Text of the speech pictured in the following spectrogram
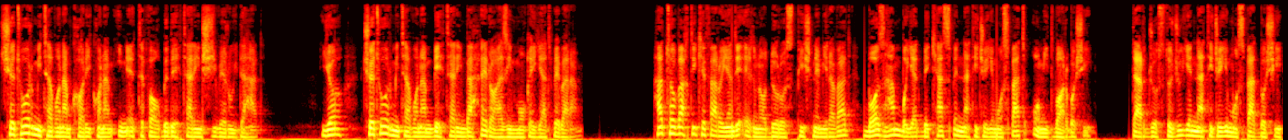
چطور می توانم کاری کنم این اتفاق به بهترین شیوه روی دهد؟ یا چطور می توانم بهترین بهره را از این موقعیت ببرم؟ حتی وقتی که فرایند اغنا درست پیش نمی رود باز هم باید به کسب نتیجه مثبت امیدوار باشی در جستجوی نتیجه مثبت باشی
